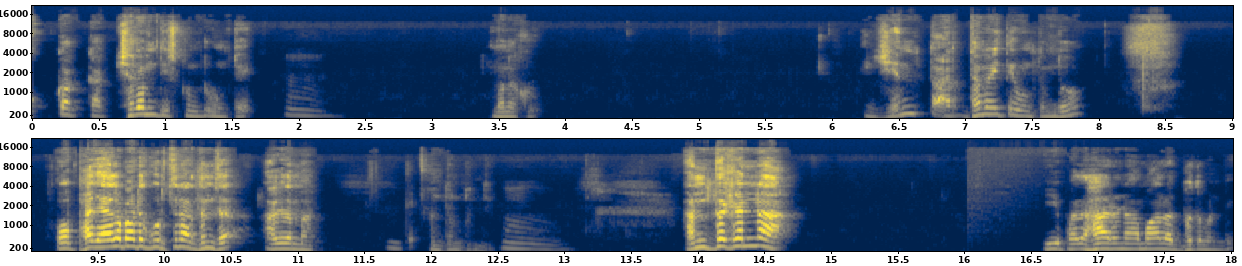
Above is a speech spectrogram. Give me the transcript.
ఒక్కొక్క అక్షరం తీసుకుంటూ ఉంటే మనకు ఎంత అర్థమైతే ఉంటుందో ఓ పదేళ్ళ పాటు కూర్చుని అర్థం సార్ ఆగదమ్మా. అంతే. ఉంటుంది అంతకన్నా ఈ పదహారు నామాలు అద్భుతం అండి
